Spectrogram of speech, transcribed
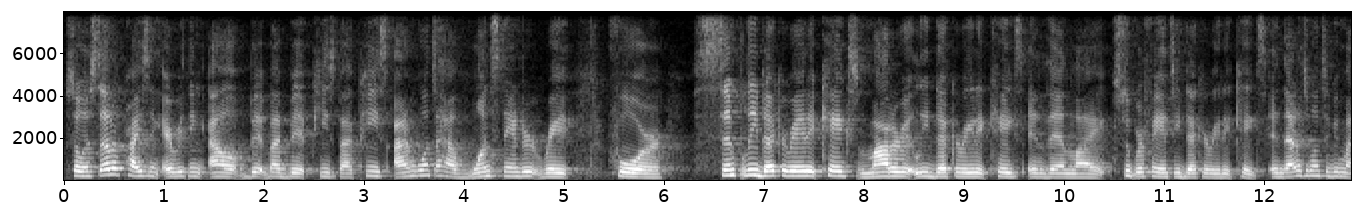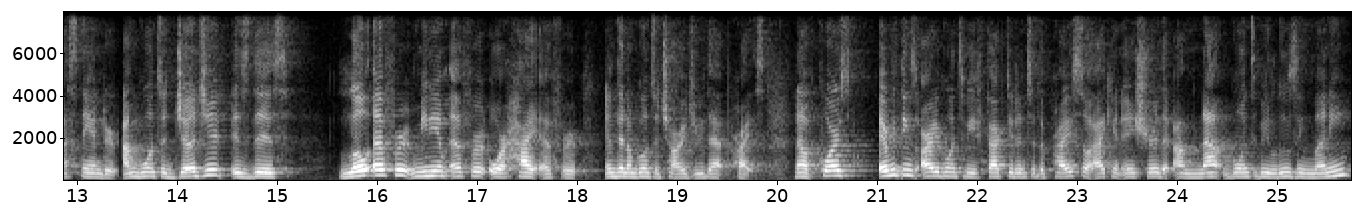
So instead of pricing everything out bit by bit, piece by piece, I'm going to have one standard rate for simply decorated cakes, moderately decorated cakes, and then like super fancy decorated cakes. And that is going to be my standard. I'm going to judge it. Is this low effort, medium effort, or high effort, and then I'm going to charge you that price. Now, of course, everything's already going to be factored into the price so I can ensure that I'm not going to be losing money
